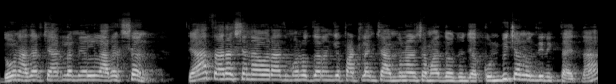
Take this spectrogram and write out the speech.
दोन हजार चारला मिळालेलं आरक्षण त्याच आरक्षणावर आज मनोज जरांगे पाटलांच्या आंदोलनाच्या माध्यमातून ज्या कुणबीच्या नोंदी निघतायत ना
